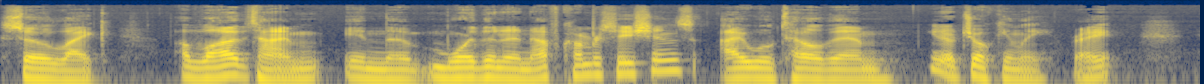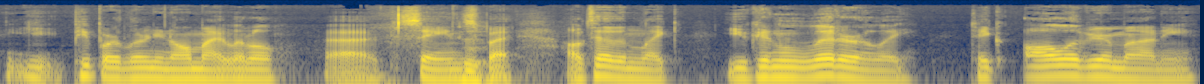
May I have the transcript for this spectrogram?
So, like, a lot of the time in the more than enough conversations, I will tell them, you know, jokingly, right? You, people are learning all my little uh, sayings, mm-hmm. but I'll tell them, like, you can literally take all of your money,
